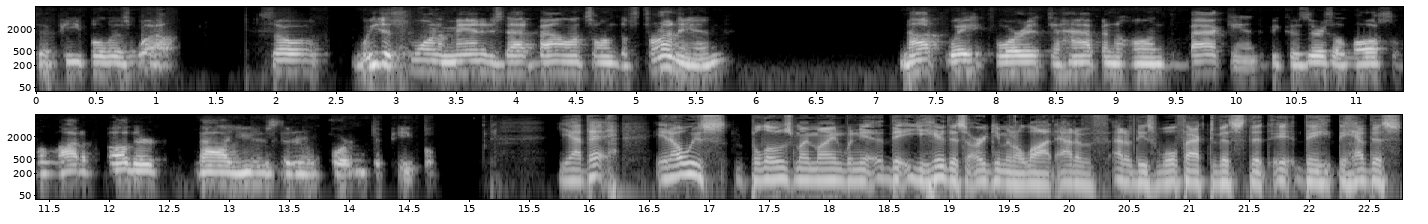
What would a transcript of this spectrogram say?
to people as well. So we just want to manage that balance on the front end, not wait for it to happen on the back end because there's a loss of a lot of other values that are important to people. Yeah, that it always blows my mind when you, you hear this argument a lot out of out of these wolf activists that it, they they have this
